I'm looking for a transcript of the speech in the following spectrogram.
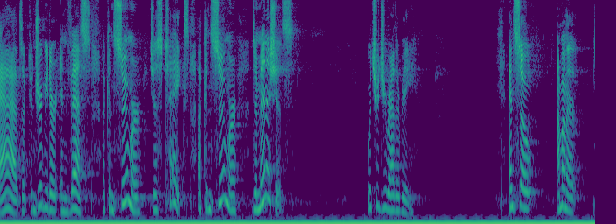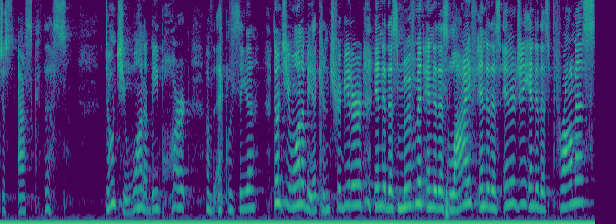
adds, a contributor invests, a consumer just takes, a consumer diminishes. Which would you rather be? And so I'm going to just ask this Don't you want to be part of the ecclesia? Don't you want to be a contributor into this movement, into this life, into this energy, into this promise?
